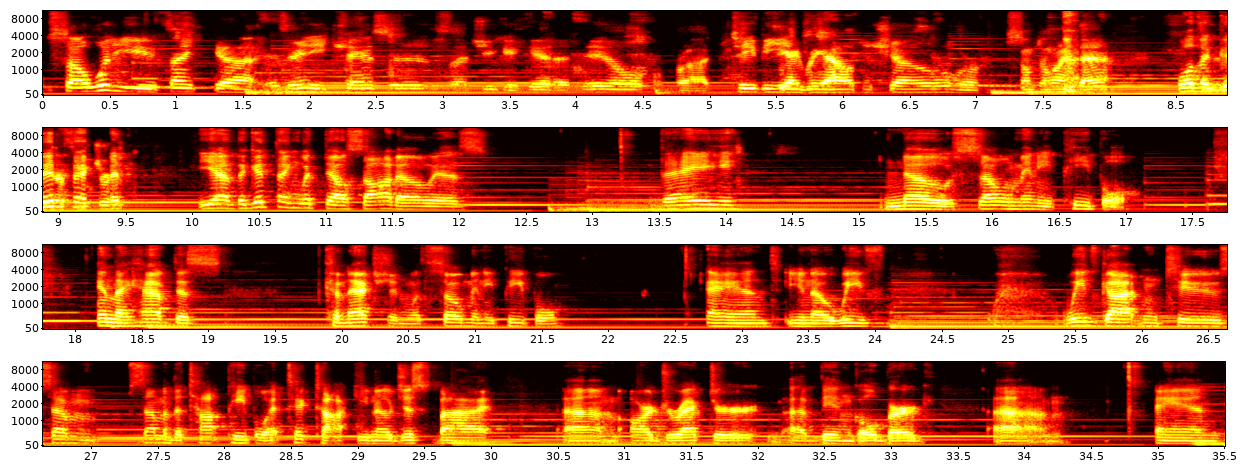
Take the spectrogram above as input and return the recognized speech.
So, what do you think? Uh, is there any chances that you could get a deal for a TV, a reality show, or something like that? Well, the good thing, with, yeah, the good thing with Del Sado is they know so many people, and they have this connection with so many people, and you know we've we've gotten to some some of the top people at TikTok, you know, just by um, our director, uh, Ben Goldberg. Um, and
